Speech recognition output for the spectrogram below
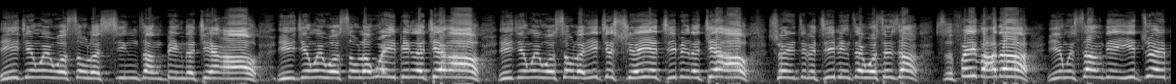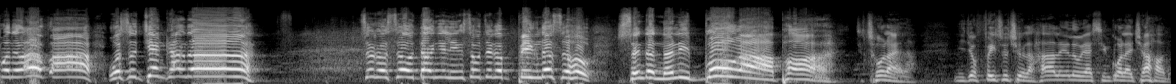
已经为我受了心脏病的煎熬，已经为我受了胃病的煎熬，已经为我受了一切血液疾病的煎熬。所以这个疾病在我身上是非法的，因为上帝一罪不能二罚，我是健康的。”这个时候，当你领受这个饼的时候，神的能力嘣啊啪就出来了，你就飞出去了。哈利路亚，醒过来，全好的。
